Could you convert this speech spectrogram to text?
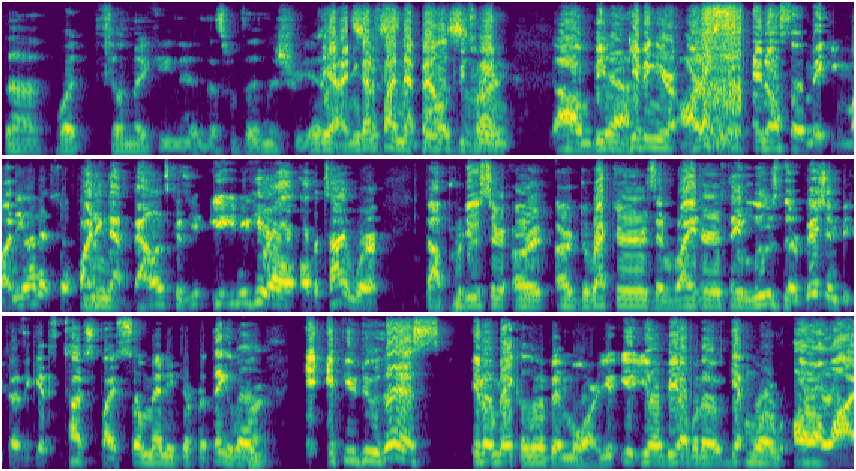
the what filmmaking is. That's what the industry is. Yeah, and you got to It's find that balance between um, be, Yeah. giving your art and also making money on it. So finding that balance because you, you, you hear all, all the time where uh, producer or, or directors and writers they lose their vision because it gets touched by so many different things. Well, Right. if you do this, it'll make a little bit more. You, you, you'll be able to get more ROI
